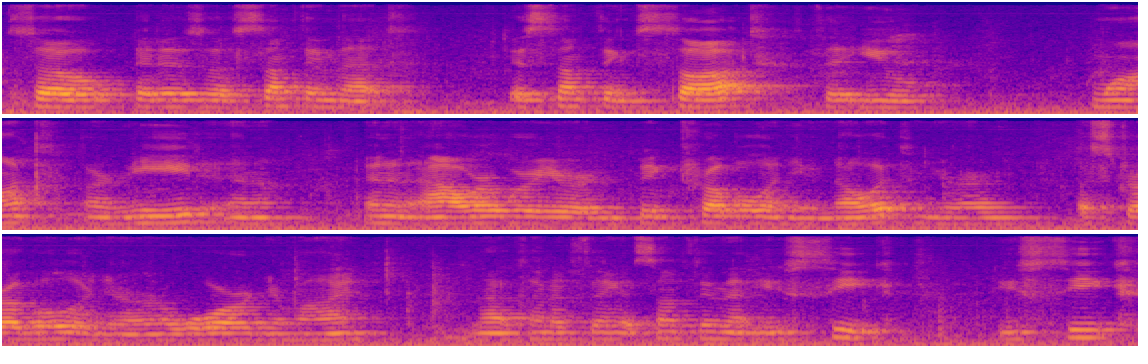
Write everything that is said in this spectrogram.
So it is a, something that is something sought that you want or need in, in an hour where you're in big trouble and you know it and you're in a struggle and you're in a war in your mind and that kind of thing. It's something that you seek. You seek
